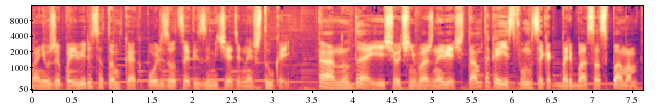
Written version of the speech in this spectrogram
они уже появились, о том, как пользоваться этой замечательной штукой. А, ну да, и еще очень важная вещь. Там такая есть функция, как борьба со спамом.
